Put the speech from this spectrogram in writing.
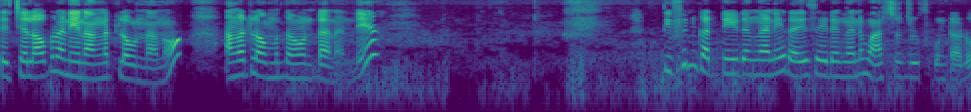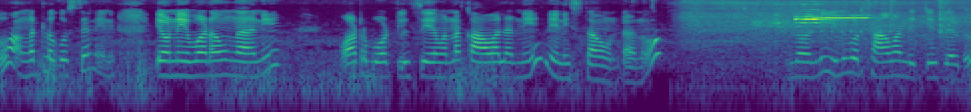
తెచ్చే లోపల నేను అంగట్లో ఉన్నాను. అంగట్లో అమ్ముతూ ఉంటానండి. టిఫిన్ కట్టేయడం కానీ రైస్ వేయడం కానీ మాస్టర్ చూసుకుంటాడు. అంగట్లోకి వస్తే నేను ఏమైనా ఇవ్వడం కానీ వాటర్ బాటిల్స్ ఏమన్నా కావాలని నేను ఇస్తూ ఉంటాను. ఇదండి ఈయన కూడా సామాన్ తెచ్చేసాడు.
